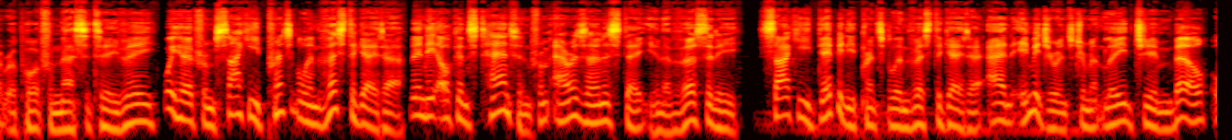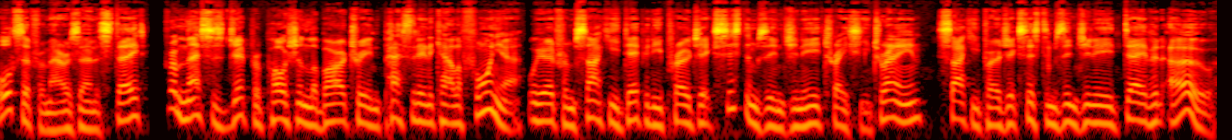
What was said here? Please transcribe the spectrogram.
That report from NASA TV, we heard from Psyche principal investigator Lindy Elkins Tanton from Arizona State University. Psyche Deputy Principal Investigator and Imager Instrument Lead Jim Bell, also from Arizona State. From NASA's Jet Propulsion Laboratory in Pasadena, California, we heard from Psyche Deputy Project Systems Engineer Tracy Drain, Psyche Project Systems Engineer David O,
